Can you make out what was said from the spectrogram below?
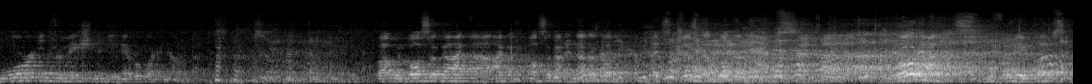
more information than you ever want to know about this. but we've also got, uh, I've also got another book that's just a book of maps, road atlas for the eclipse,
